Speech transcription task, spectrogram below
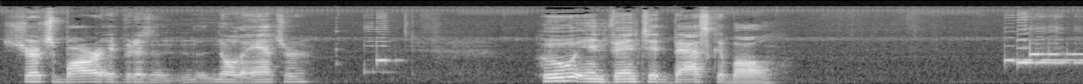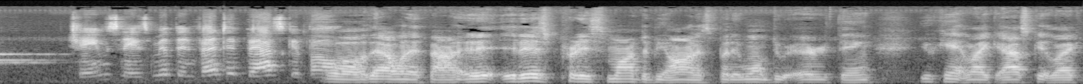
search bar if it doesn't know the answer. Who invented basketball? James Naismith invented basketball. Well, that one I found. It, it is pretty smart to be honest, but it won't do everything. You can't like ask it like,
